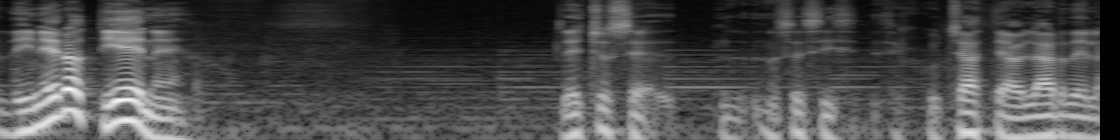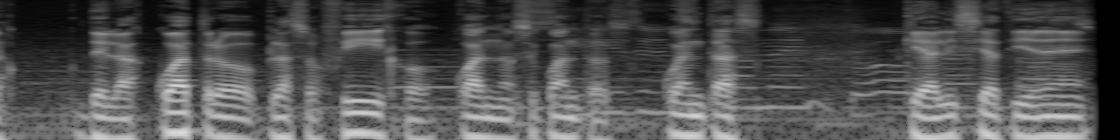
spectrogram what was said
Dinero tiene. De hecho, se- no sé si escuchaste hablar de los de los cuatro plazos fijos, cuán- no sé cuántas cuentas que Alicia tiene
